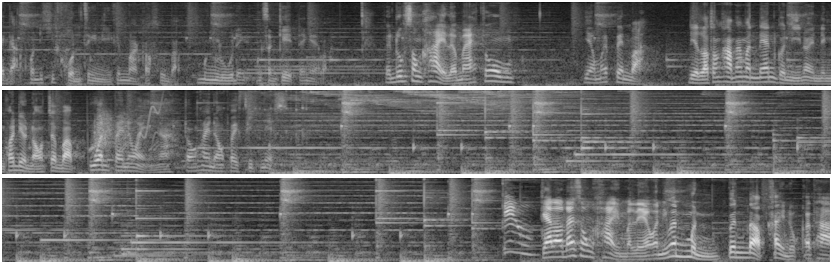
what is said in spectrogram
กอะคนที่คิดค้นสิ่งนี้ขึ้นมาก็คือแบบมึงรู้ได้ไงมึงสังเกตได้ไงวะเป็นรูปทรงไข่แล้วไหมทุมยังไม่เป็นวะเดี๋ยวเราต้องทำให้มันแน่นกว่านี้หน่อยหนึ่งเพราะเดี๋ยวน้องจะแบบอ้วนไปหน่อยนะต้องให้น้องไปฟิตเนสแกเราได้ทรงไข่มาแล้ว อันนี้มันเหมือนเป็นแบบไข่นกกระทา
